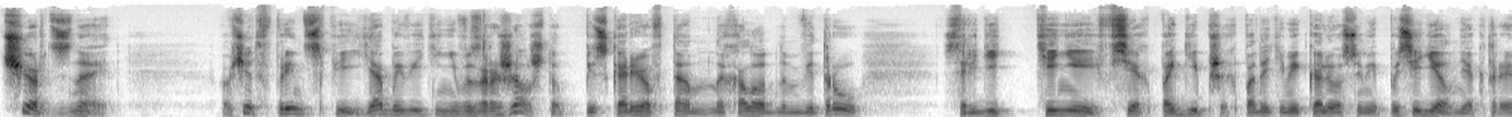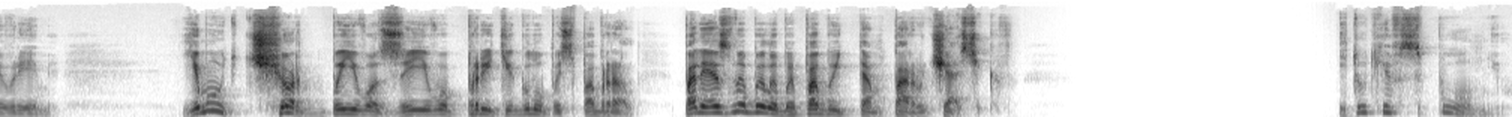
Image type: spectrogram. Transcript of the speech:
Черт знает». Вообще-то, в принципе, я бы ведь и не возражал, что Пискарев там, на холодном ветру, среди теней всех погибших под этими колесами, посидел некоторое время. Ему, черт бы его, за его прыть и глупость побрал. Полезно было бы побыть там пару часиков. И тут я вспомнил,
